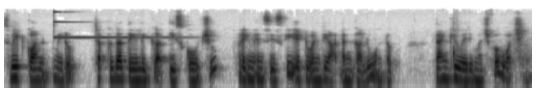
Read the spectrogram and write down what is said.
స్వీట్ కార్న్ మీరు చక్కగా తేలిగ్గా తీసుకోవచ్చు. ప్రెగ్నెన్సీస్కి ఎటువంటి ఆటంకాలు ఉండవు. Thank you very much for watching.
